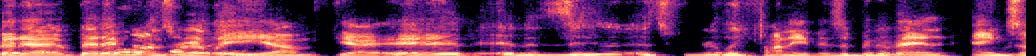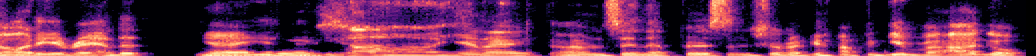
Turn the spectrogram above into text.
But uh, but everyone's really um, yeah it, it is it's really funny. There's a bit of an anxiety around it. You know, yeah, you think, oh, you know, I haven't seen that person. Should I go up and give him a hug or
